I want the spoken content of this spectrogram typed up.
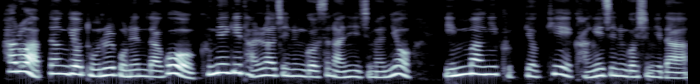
하루 앞당겨 돈을 보낸다고 금액이 달라지는 것은 아니지만요. 인망이 급격히 강해지는 것입니다.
